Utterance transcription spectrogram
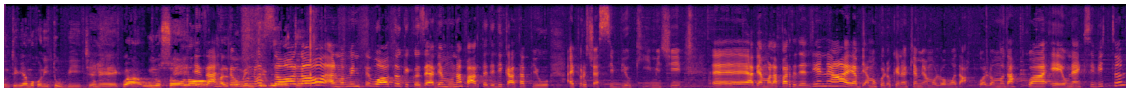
Continuiamo con i tubi, ce n'è qua uno solo, esatto, al momento uno vuoto. solo, al momento vuoto, che cos'è? Abbiamo una parte dedicata più ai processi biochimici, eh, abbiamo la parte del DNA e abbiamo quello che noi chiamiamo l'uomo d'acqua. L'uomo d'acqua è un exhibit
